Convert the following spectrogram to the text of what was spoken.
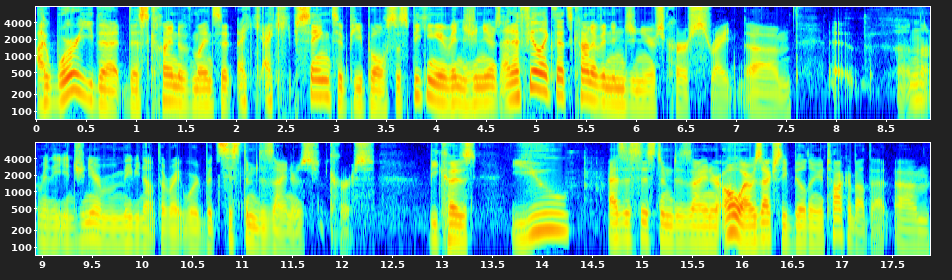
I worry that this kind of mindset, I, I keep saying to people, so speaking of engineers, and I feel like that's kind of an engineer's curse, right? Um, uh, not really engineer, maybe not the right word, but system designer's curse. Because you, as a system designer, oh, I was actually building a talk about that. Um,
